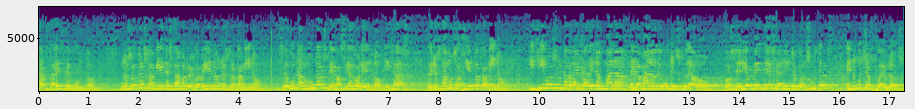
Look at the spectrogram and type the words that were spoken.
hasta este punto. Nosotros también estamos recorriendo nuestro camino, según algunos demasiado lento, quizás, pero estamos haciendo camino. Hicimos una gran cadena humana de la mano de Gures Cudago. Posteriormente se han hecho consultas en muchos pueblos.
